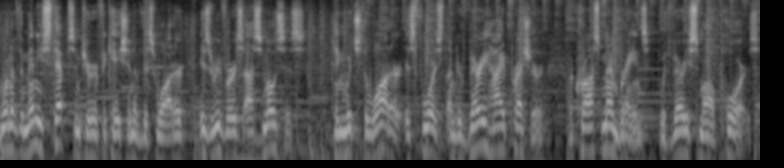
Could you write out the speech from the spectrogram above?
One of the many steps in purification of this water is reverse osmosis, in which the water is forced under very high pressure across membranes with very small pores.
